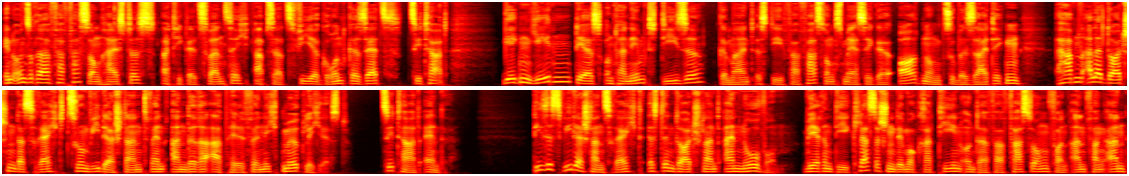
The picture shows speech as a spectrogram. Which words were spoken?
In unserer Verfassung heißt es, Artikel 20 Absatz 4 Grundgesetz, Zitat, gegen jeden, der es unternimmt, diese, gemeint ist die verfassungsmäßige Ordnung zu beseitigen, haben alle Deutschen das Recht zum Widerstand, wenn andere Abhilfe nicht möglich ist. Zitat Ende. Dieses Widerstandsrecht ist in Deutschland ein Novum, während die klassischen Demokratien unter Verfassung von Anfang an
